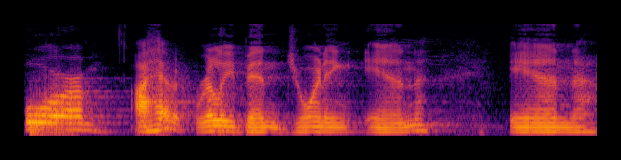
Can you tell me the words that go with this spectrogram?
Or I haven't really been joining in in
